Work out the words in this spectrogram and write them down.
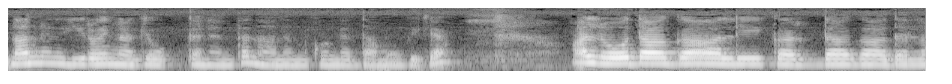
ನಾನು ಹೀರೋಯಿನ್ ಆಗಿ ಹೋಗ್ತೇನೆ ಅಂತ ನಾನು ಅಂದ್ಕೊಂಡಿದ್ದೆ ಆ ಮೂವಿಗೆ ಅಲ್ಲಿ ಹೋದಾಗ, ಅಲ್ಲಿ ಕರೆದಾಗ, ಅದೆಲ್ಲ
